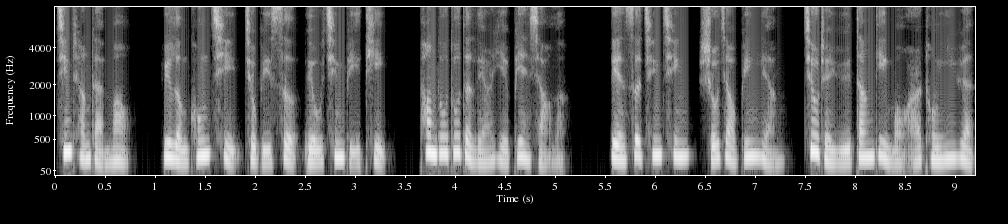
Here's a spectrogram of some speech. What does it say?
经常感冒，遇冷空气就鼻塞、流清鼻涕，胖嘟嘟的脸儿也变小了，脸色青青，手脚冰凉。就诊于当地某儿童医院，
